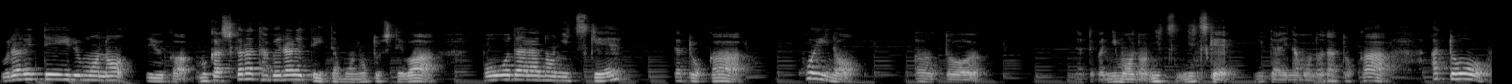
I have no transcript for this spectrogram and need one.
売られているものっていうか昔から食べられていたものとしては棒だらの煮付けだとか鯉のあとなんていうか煮物煮つ煮付けみたいなものだとかあと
